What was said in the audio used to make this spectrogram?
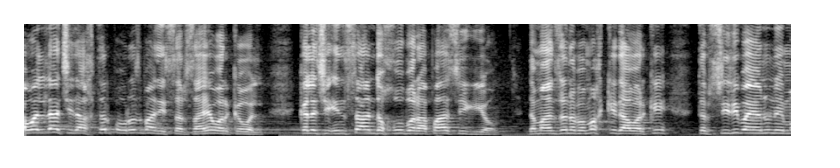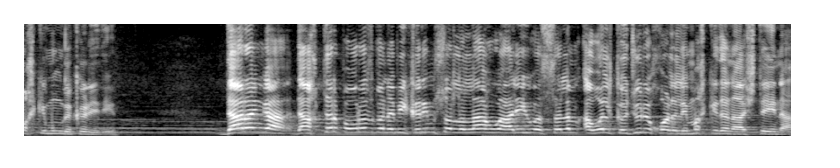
اول دا چې د اختر په ورځ باندې سرسایه ورکول کله چې انسان د خوب را پاسېږي د مانځنه به مخکې دا ورکې تفصیلی بیانونه مخکې مونږ کړی دي دارنګه د اختر په ورځ به نبی کریم صلی الله علیه وسلم اول کجوري خوړلې مخکې د ناشتې نه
